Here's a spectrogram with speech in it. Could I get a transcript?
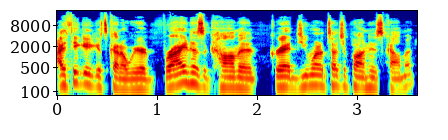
I think it gets kind of weird. Brian has a comment. Grant, do you want to touch upon his comment?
